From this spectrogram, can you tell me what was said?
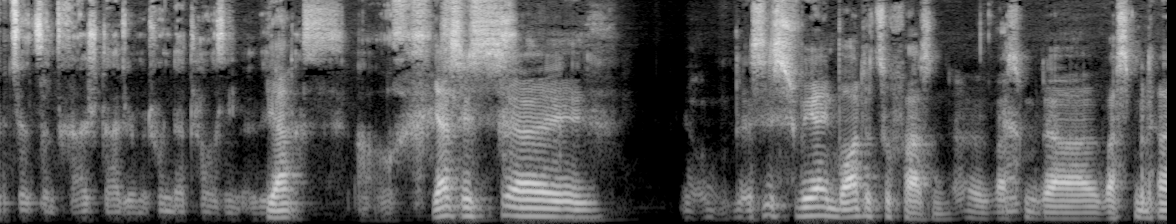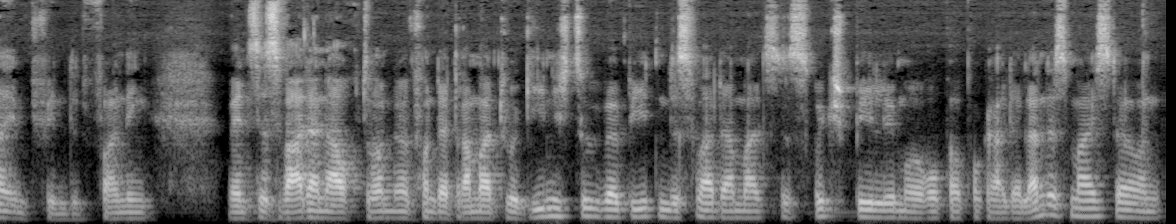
Leipziger Zentralstadion mit 100.000 erlebt. Ja. Das war auch. Ja, es ist, äh, es ist schwer in Worte zu fassen, äh, was Ja. man da, was man da empfindet. Vor allen Dingen, wenn es, das war dann auch dran- von der Dramaturgie nicht zu überbieten. Das war damals das Rückspiel im Europapokal der Landesmeister und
